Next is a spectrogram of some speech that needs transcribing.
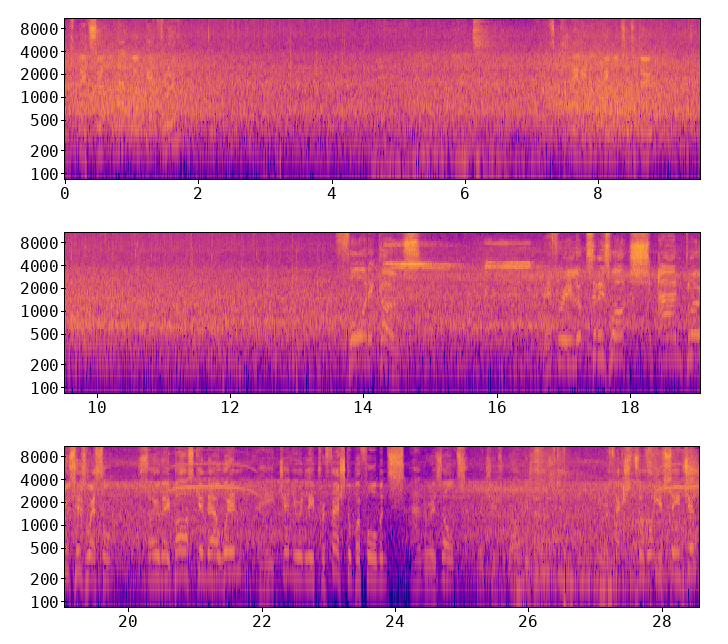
He's made certain that won't get through. That's clearly not what he wanted to do. Forward it goes. Referee looks at his watch and blows his whistle. So they bask in their win, a genuinely professional performance and a result which is well deserved. Any reflections on what you've seen, Jim?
